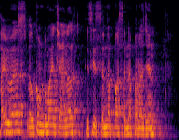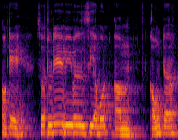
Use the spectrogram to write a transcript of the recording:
Hi viewers, welcome to my channel. This is Sennappa Rajan. Okay, so today we will see about um, counter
